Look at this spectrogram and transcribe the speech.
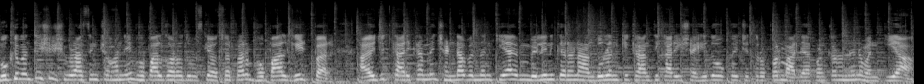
मुख्यमंत्री श्री शिवराज सिंह चौहान ने भोपाल गौरव दिवस के अवसर पर भोपाल गेट पर आयोजित कार्यक्रम में झंडा वंदन किया एवं विलीनीकरण आंदोलन के क्रांतिकारी शहीदों के चित्रों पर माल्यार्पण कर उन्हें नमन किया।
